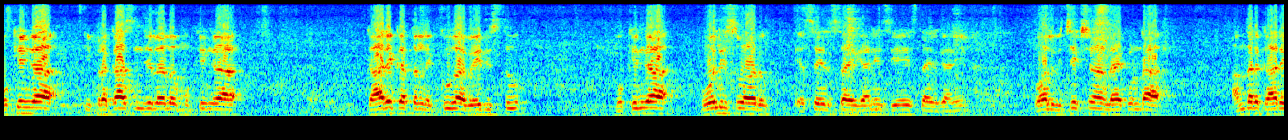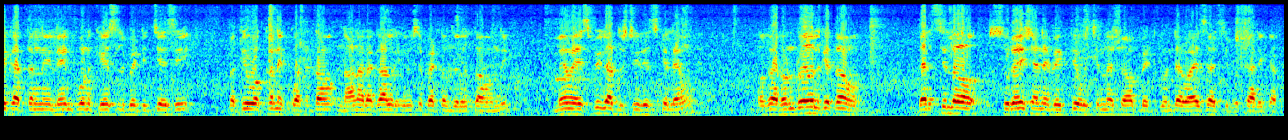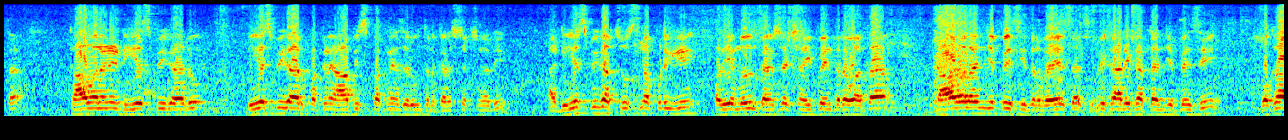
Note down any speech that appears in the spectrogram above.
ముఖ్యంగా ఈ ప్రకాశం జిల్లాలో ముఖ్యంగా కార్యకర్తలను ఎక్కువగా వేధిస్తూ ముఖ్యంగా పోలీసు వారు ఎస్ఐ స్థాయి కానీ సిఐ స్థాయి కానీ వాళ్ళు విచక్షణ లేకుండా అందరి కార్యకర్తల్ని లేనిపోని కేసులు పెట్టించేసి ప్రతి ఒక్కరిని కొట్టడం నానా రకాలుగా హింస పెట్టడం జరుగుతూ ఉంది. మేము ఎస్పీగా దృష్టికి తీసుకెళ్ళాము. ఒక రెండు రోజుల క్రితం దర్శిలో సురేష్ అనే వ్యక్తి ఒక చిన్న షాప్ పెట్టుకుంటే వైఎస్ఆర్సీపీ కార్యకర్త కావాలని డిఎస్పీ గారు డిఎస్పీ గారు పక్కనే ఆఫీస్ పక్కనే జరుగుతున్న కన్స్ట్రక్షన్ అది. ఆ డిఎస్పీ గారు చూసినప్పటికీ పదిహేను రోజులు కన్స్ట్రక్షన్ అయిపోయిన తర్వాత కావాలని చెప్పేసి ఇతను వైఎస్ఆర్సీపీ కార్యకర్త అని చెప్పేసి ఒక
